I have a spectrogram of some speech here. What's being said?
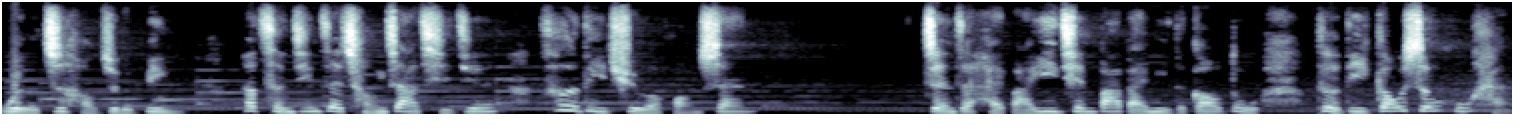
为了治好这个病，他曾经在长假期间特地去了黄山，站在海拔一千八百米的高度，特地高声呼喊，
